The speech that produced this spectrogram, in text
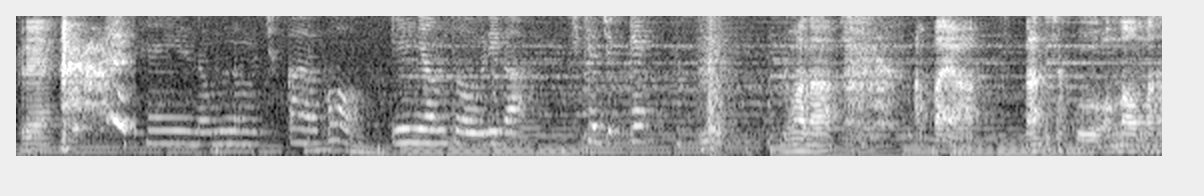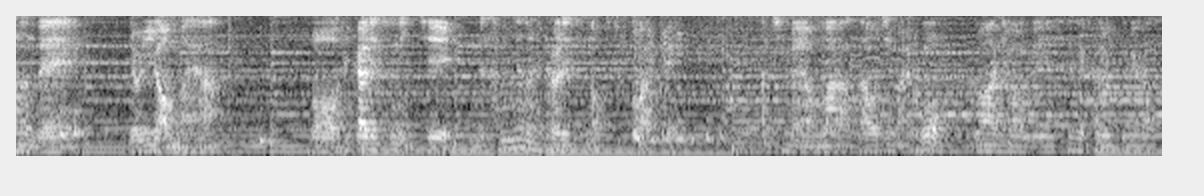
그래. 생일 너무너무 축하하고 1년 더 우리가 지켜줄게 로하나 아빠야. 나한테 자꾸 엄마 엄마 하는데 여기가 엄마야. 뭐 헷갈릴 수는 있지. 근데 3년을 헷갈릴 수는 없을 것 같아. 아침에 엄마랑 싸우지 말고 로하니와 우리 셋의 가족들이라서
